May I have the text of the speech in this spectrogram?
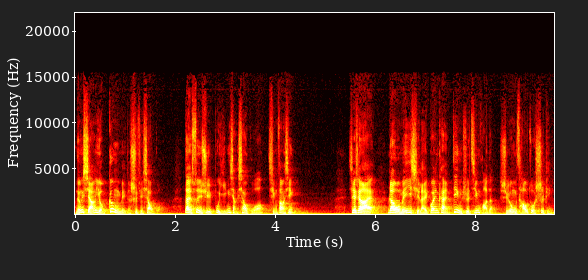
能享有更美的视觉效果。但顺序不影响效果，请放心。接下来，让我们一起来观看定制精华的使用操作视频。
